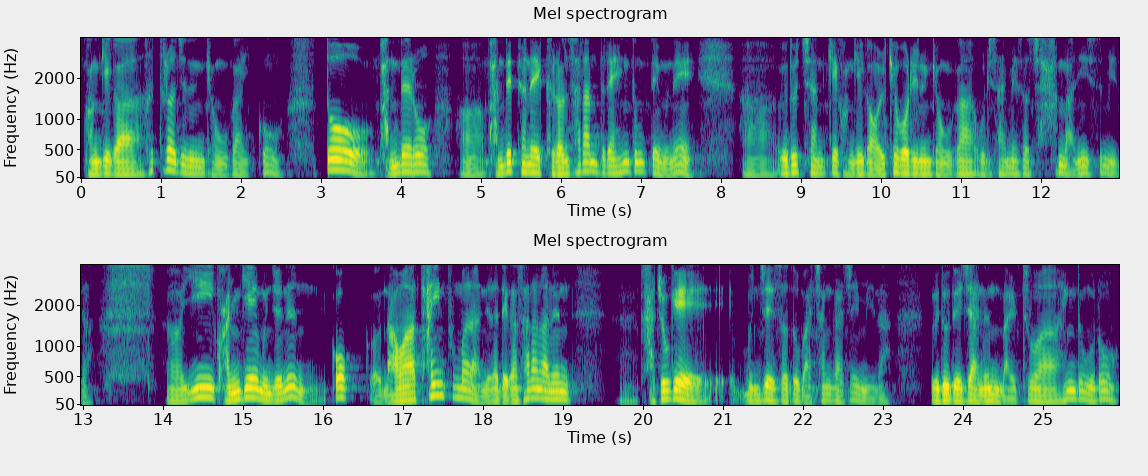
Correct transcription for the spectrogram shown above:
관계가 흐트러지는 경우가 있고 또 반대로 어, 반대편의 그런 사람들의 행동 때문에 어, 의도치 않게 관계가 얽혀버리는 경우가 우리 삶에서 참 많이 있습니다. 어, 이 관계의 문제는 꼭 어, 나와 타인뿐만 아니라 내가 사랑하는 어, 가족의 문제에서도 마찬가지입니다. 의도되지 않은 말투와 행동으로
